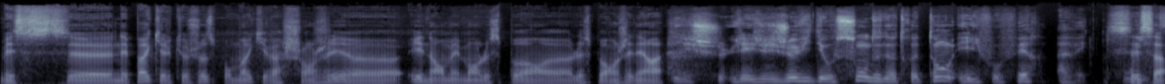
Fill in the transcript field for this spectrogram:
mais ce n'est pas quelque chose pour moi qui va changer euh, énormément le sport, euh, le sport en général. les, jeux vidéo sont de notre temps et il faut faire avec. C'est Oui, ça.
